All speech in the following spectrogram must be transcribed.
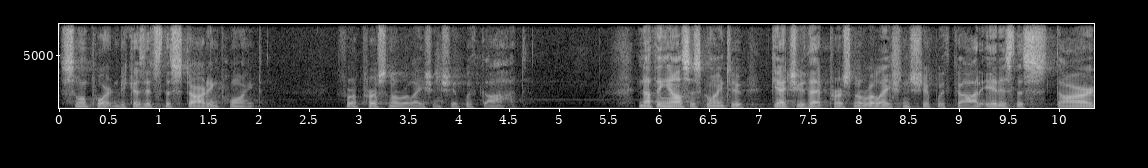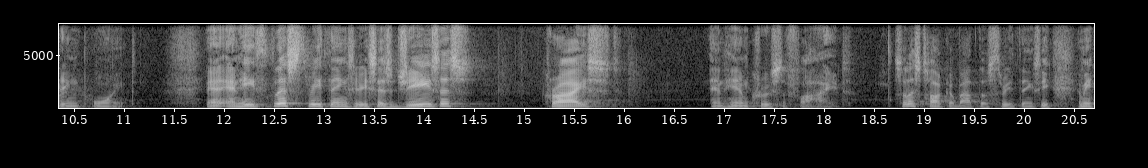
So important because it's the starting point for a personal relationship with God. Nothing else is going to get you that personal relationship with God. It is the starting point. And, and he lists three things here. He says, Jesus, Christ, and Him crucified. So let's talk about those three things. He, I mean,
